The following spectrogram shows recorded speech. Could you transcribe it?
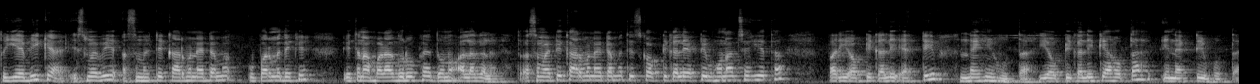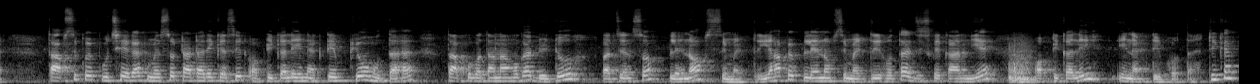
तो ये भी क्या है? इसमें भी असमेटिक कार्बन आइटम है। ऊपर में देखिए, इतना बड़ा ग्रुप है, दोनों अलग अलग है। तो असमेटिक कार्बन आइटम है तो इसको ऑप्टिकली एक्टिव होना चाहिए था, पर ये ऑप्टिकली एक्टिव नहीं होता है। ये ऑप्टिकली क्या होता है? इनएक्टिव होता है। तो आपसे कोई पूछेगा कि meso tartaric acid optically inactive क्यों होता है? तो आपको बताना होगा due to presence of plane of symmetry यहाँ पे प्लेन ऑफ़ सिमेट्री होता है, जिसके कारण ये ऑप्टिकली इनएक्टिव होता है। ठीक है?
